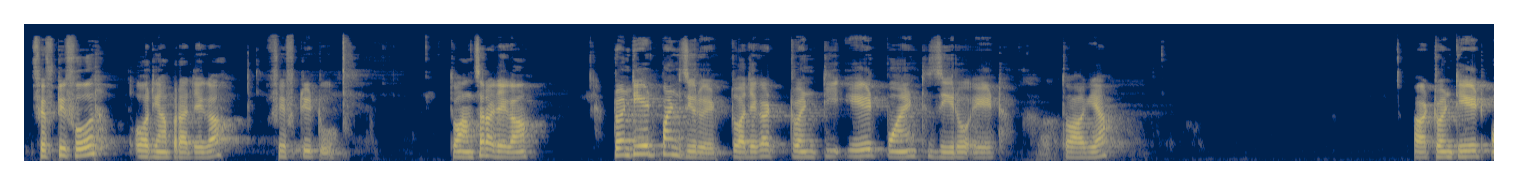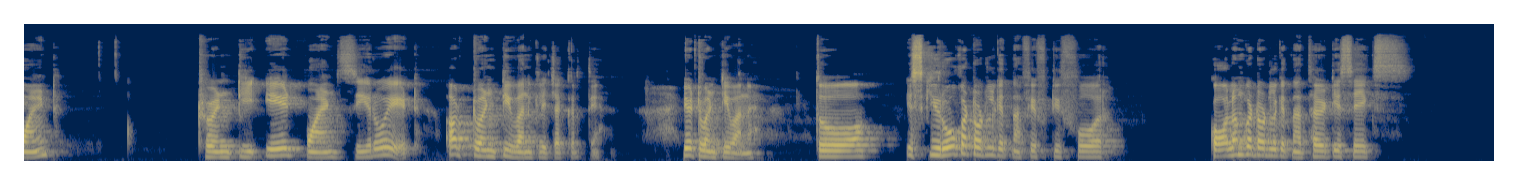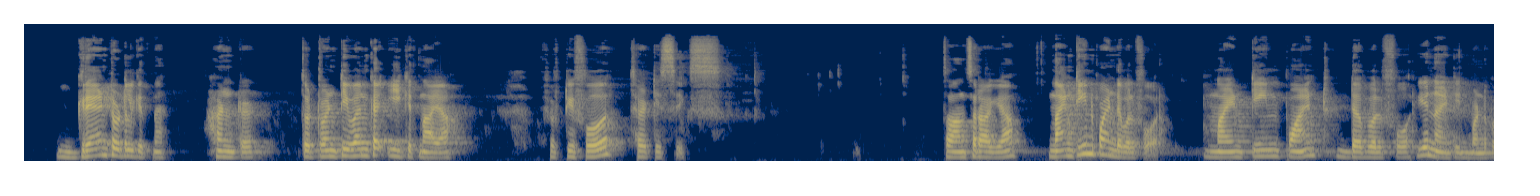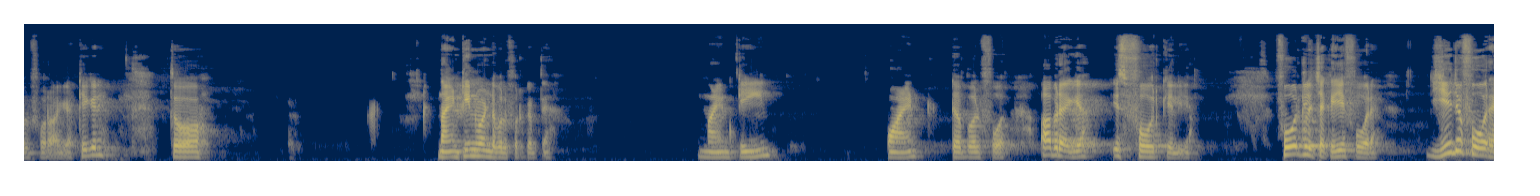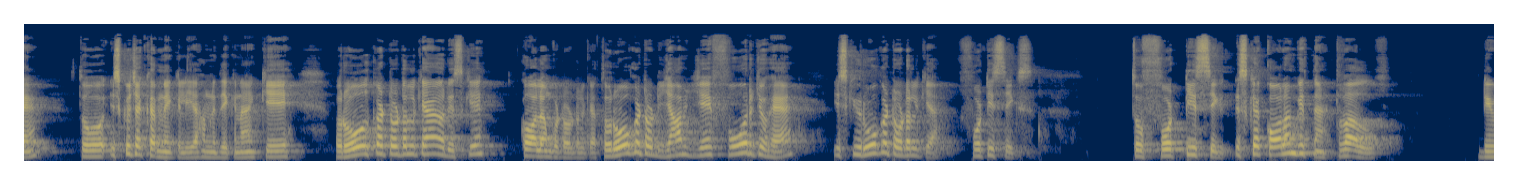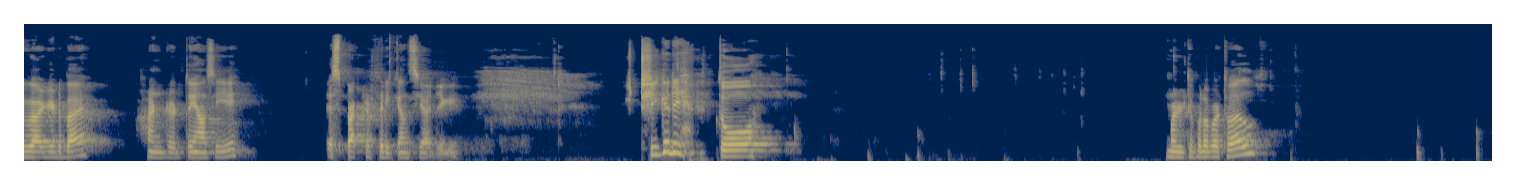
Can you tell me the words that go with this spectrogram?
54 और यहाँ पर आ जाएगा 52 तो आंसर आ जाएगा 28.08 तो आ जाएगा 28.08 तो आ गया twenty eight point twenty eight point zero eight अब ट्वेंटी वन के लिए चेक करते हैं। ये ट्वेंटी वन है। तो इसकी रो का टोटल कितना? फिफ्टी फोर कॉलम का टोटल कितना? थर्टी सिक्स ग्रैंड टोटल कितना? हंड्रेड तो ट्वेंटी वन का ई e कितना आया? फिफ्टी फोर थर्टी सिक्स तो आंसर आ गया। Nineteen point double four nineteen point double four, ये नाइनटीन पॉइंट डबल फोर आ गया, ठीक है जी? तो नाइनटीन पॉइंट डबल फोर करते हैं। Nineteen point double four. अब रह गया इस फोर के लिए। फोर के लिए चेक है ये फोर है। ये जो फोर है तो इसको चेक करने के लिए हमने देखना है कि रो का टोटल क्या है और इसके कॉलम का टोटल क्या है। तो रो का टोटल, यहाँ ये फोर जो है, इसकी रो का टोटल क्या है? Forty six. तो 46 इसका कॉलम कितना है? 12 डिवाइडेड बाय 100 तो यहाँ से ये एक्सपेक्टेड फ्रीक्वेंसी आ जाएगी। ठीक है जी तो मल्टीपल बाय 12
